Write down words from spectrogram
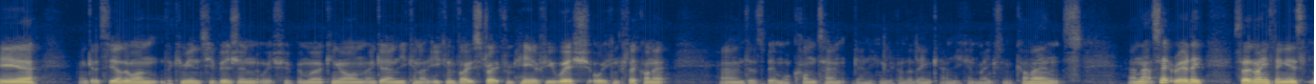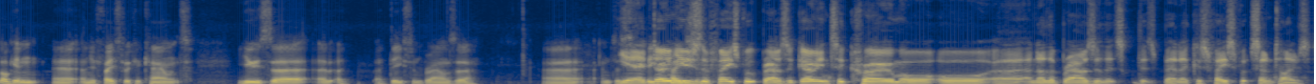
here and go to the other one, the community vision, which we've been working on. Again, you can you can vote straight from here if you wish, or you can click on it and there's a bit more content. Again, you can click on the link and you can make some comments. And that's it, really. So the main thing is log in uh, on your Facebook account, use uh, a, a, decent browser, uh, and just Yeah, don't use the. Facebook browser. Go into Chrome or or uh, another browser that's that's better because Facebook sometimes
